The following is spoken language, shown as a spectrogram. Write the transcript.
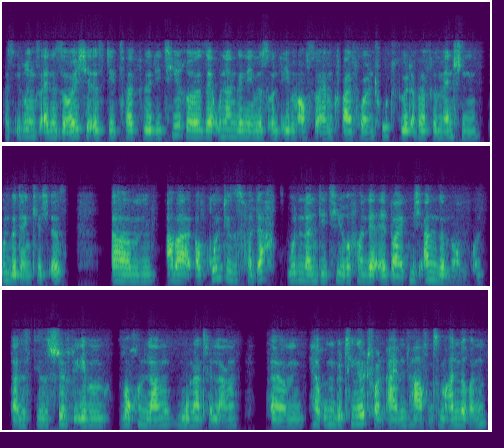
was übrigens eine Seuche ist, die zwar für die Tiere sehr unangenehm ist und eben auch zu einem qualvollen Tod führt, aber für Menschen unbedenklich ist. Ähm, aber aufgrund dieses Verdachts wurden dann die Tiere von der L-Bike nicht angenommen. Und dann ist dieses Schiff eben wochenlang, monatelang ähm, herumgetingelt von einem Hafen zum anderen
